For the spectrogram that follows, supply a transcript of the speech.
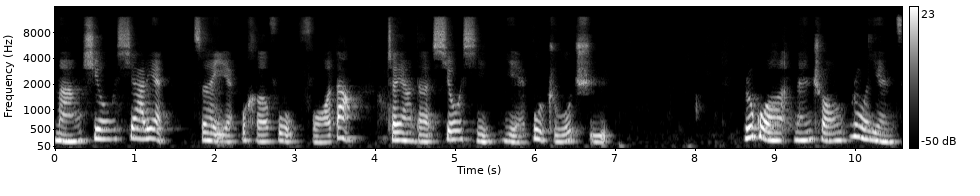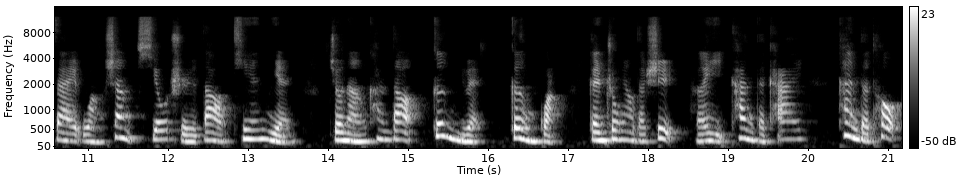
盲修瞎练，这也不合乎佛道。这样的修行也不足取。如果能从肉眼在往上修持到天眼，就能看到更远、更广。更重要的是，可以看得开。看得透，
